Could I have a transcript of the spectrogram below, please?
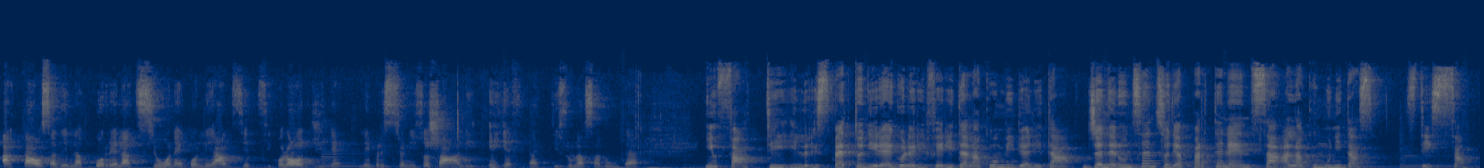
a causa della correlazione con le ansie psicologiche, le pressioni sociali e gli effetti sulla salute. Infatti il rispetto di regole riferite alla convivialità genera un senso di appartenenza alla comunità stessa.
